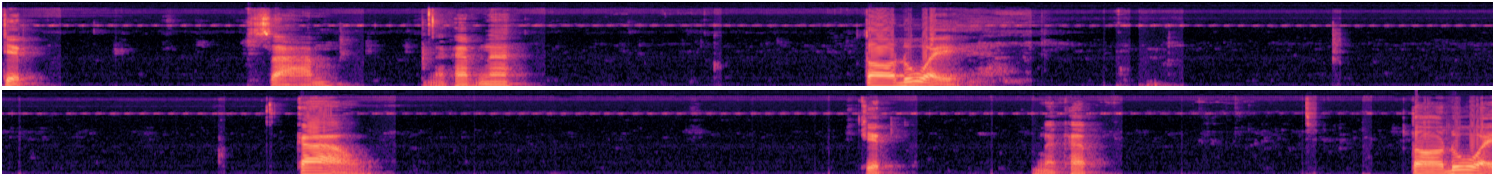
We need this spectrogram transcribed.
เจ็ดสามนะครับนะ ต่อด้วย เก้าเจ็ดนะครับ ต่อด้วย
